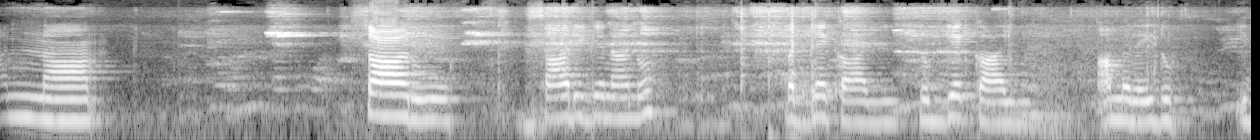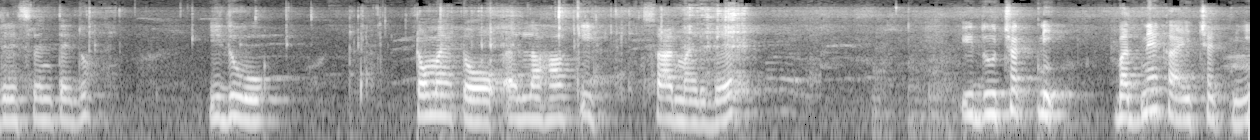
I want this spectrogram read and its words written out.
ಅನ್ನ, ಸಾರು. ಸಾರಿಗೆ ನಾನು ಬದನೆಕಾಯಿ, ನುಗ್ಗೆಕಾಯಿ, ಆಮೇಲೆ ಇದು, ಇದ್ರ ಹೆಸರೆಂತ ಇದು? ಇದು ಟೊಮ್ಯಾಟೊ ಎಲ್ಲ ಹಾಕಿ ಸಾರು ಮಾಡಿದೆ. ಇದು ಚಟ್ನಿ, ಬದನೆಕಾಯಿ ಚಟ್ನಿ.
